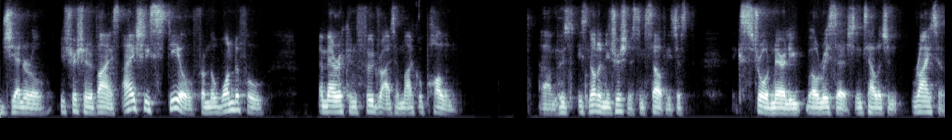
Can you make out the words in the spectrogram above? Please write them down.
general nutrition advice, I actually steal from the wonderful American food writer Michael Pollan, um, who's he's not a nutritionist himself. He's just extraordinarily well researched, intelligent writer.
